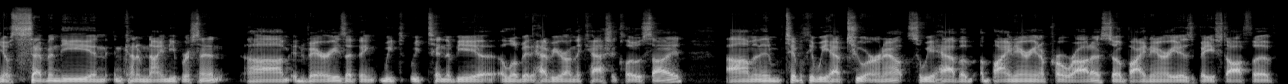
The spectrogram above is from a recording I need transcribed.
you know 70 and, and kind of 90 percent. Um, it varies. I think we we tend to be a, a, little bit heavier on the cash at close side. Um, and then typically we have two earnouts. So we have a, a, binary and a pro rata. So binary is based off of,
